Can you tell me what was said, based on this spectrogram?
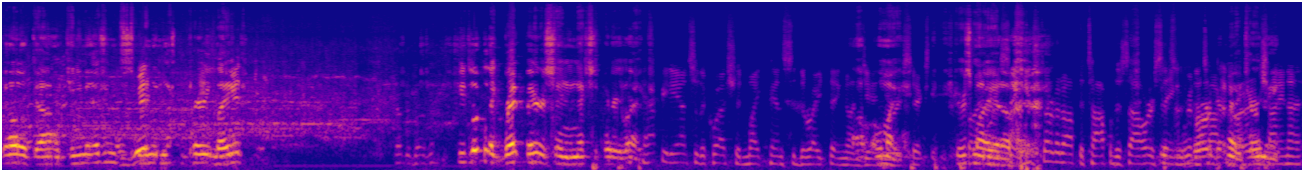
Oh God, can you imagine standing next to Perry Lake? She looked like Bret Baier standing next to Perry Lake. Happy to answer the question. Mike Pence did the right thing on Oh, January oh my- 6th. here's my, uh, say, you started off the top of this hour saying we're going to talk about right? China,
